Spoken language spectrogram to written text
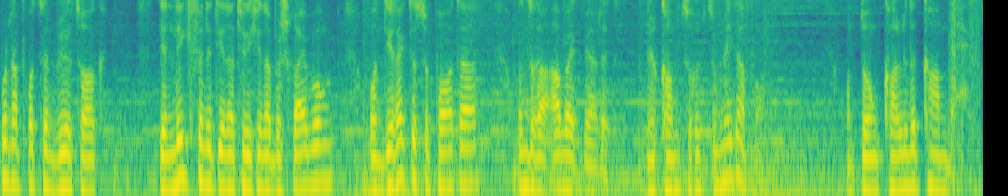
100% Real Talk. Den Link findet ihr natürlich in der Beschreibung und direkte Supporter unserer Arbeit werdet. Willkommen zurück zum Megaphone. Und don't call it a comeback.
